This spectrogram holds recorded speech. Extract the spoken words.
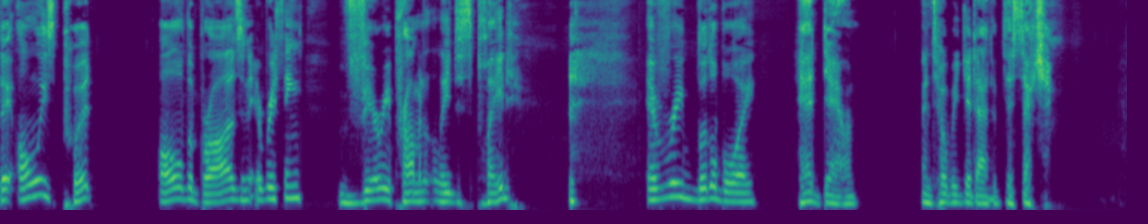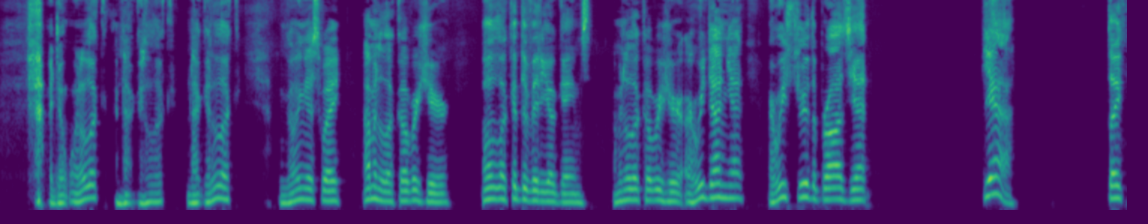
They always put all the bras and everything very prominently displayed. Every little boy head down until we get out of this section. I don't want to look. I'm not going to look. I'm not going to look. I'm going this way. I'm going to look over here. Oh, look at the video games. I'm going to look over here. Are we done yet? Are we through the bras yet? Yeah. Like,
